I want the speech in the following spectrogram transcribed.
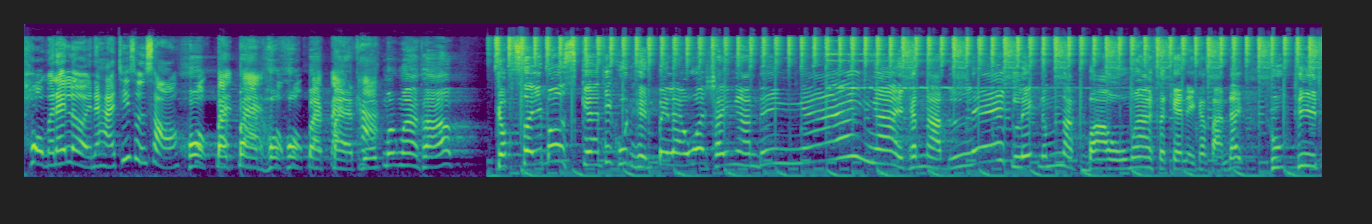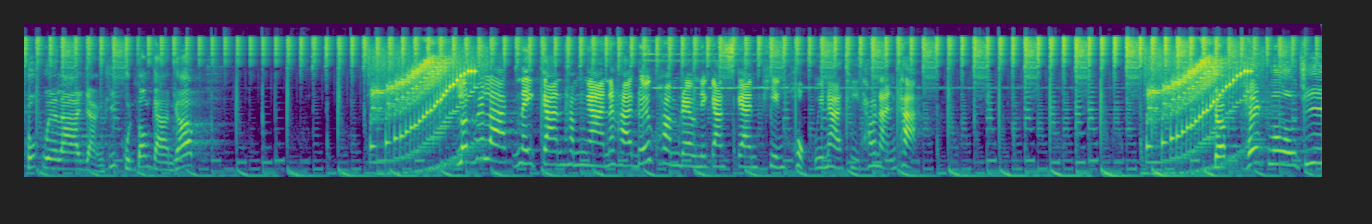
โทรมาได้เลยนะคะ ที่ 0 2 6 8 8 6 6 8 8 688ค่ะเวิร์กมาก ๆ ครับ กับไซเบอร์สแกนที่คุณเห็นไปแล้วว่าใช้งานได้ง่ายง่ายขนาดเล็กเล็กน้ำหนักเบามาก สแกนเอกสารได้ทุกที่ทุกเวลาอย่างที่คุณต้องการครับลดเวลาในการทำงานนะคะ ด้วยความเร็วในการสแกนเพียง 6 วินาทีเท่านั้นค่ะ กับเทคโนโลยี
